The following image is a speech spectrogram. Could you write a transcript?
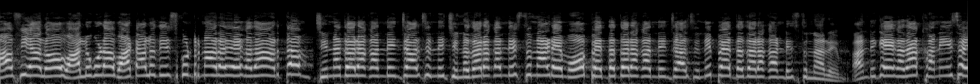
మాఫియాలో వాళ్ళు కూడా వాటాలు తీసుకుంటున్నారదే కదా అర్థం. చిన్న ధరకు అందించాల్సింది చిన్న ధరకు అందిస్తున్నాడేమో పెద్ద ధరకు అందించాల్సింది పెద్ద ధరకు అందిస్తున్నారేమో అందుకే కదా కనీసం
